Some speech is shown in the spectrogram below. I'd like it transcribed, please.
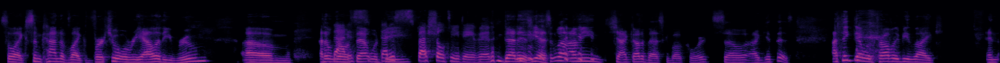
So like some kind of like virtual reality room. Um, I don't know if that would that be is specialty, David. that is yes. Well, I mean, Shaq got a basketball court, so I get this. I think that would probably be like an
